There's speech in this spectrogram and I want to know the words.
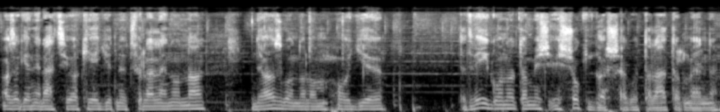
az a generáció, aki együtt nőtt fel a Lennonnal, de azt gondolom, hogy tehát végig gondoltam, és, és sok igazságot találtam benne.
